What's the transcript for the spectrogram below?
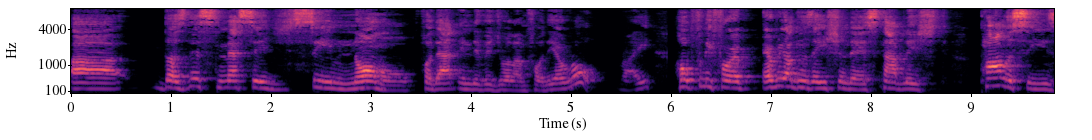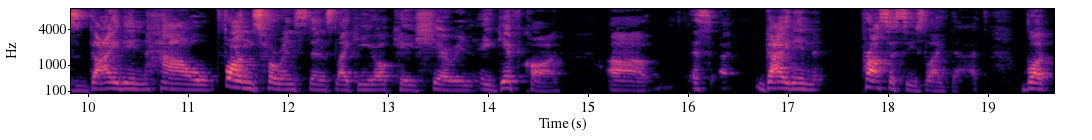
uh, does this message seem normal for that individual and for their role? Right. Hopefully, for every organization, they established policies guiding how funds, for instance, like in your case, sharing a gift card, uh, uh guiding processes like that. But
